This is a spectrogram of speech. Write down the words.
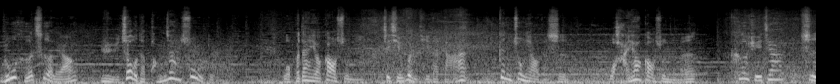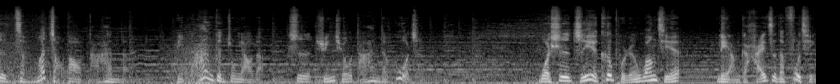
如何测量宇宙的膨胀速度？我不但要告诉你这些问题的答案，更重要的是，我还要告诉你们。科学家是怎么找到答案的？比答案更重要的是寻求答案的过程。我是职业科普人汪杰，两个孩子的父亲。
